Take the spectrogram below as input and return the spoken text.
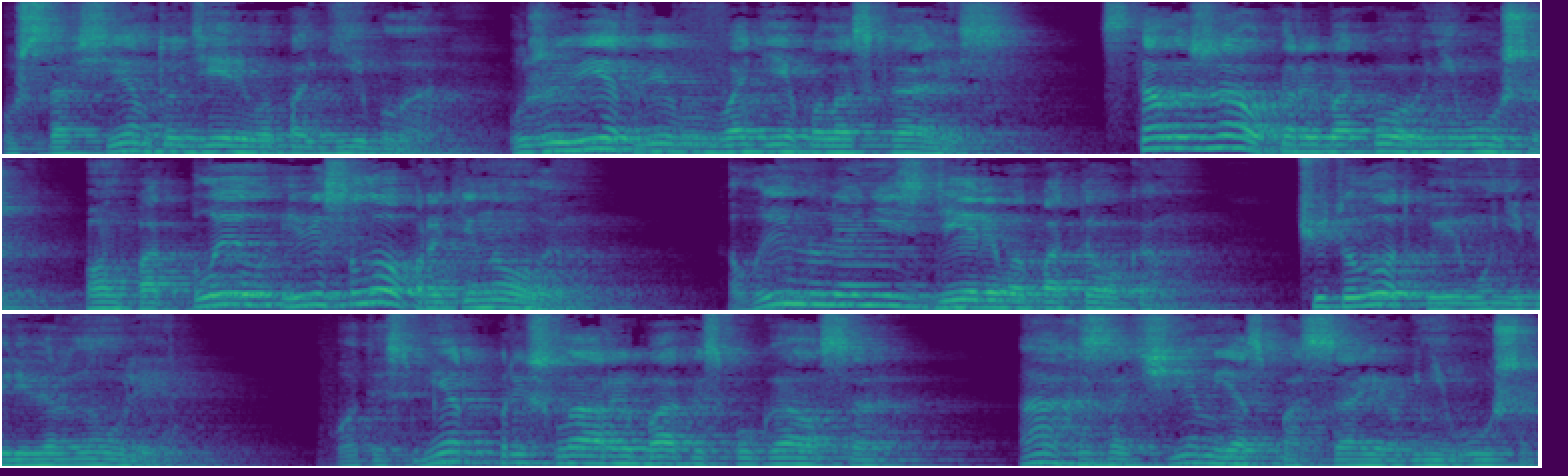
Уж совсем то дерево погибло, уже ветви в воде полоскались. Стало жалко рыбаку огневушек. Он подплыл и весло протянул им. Хлынули они с дерева потоком, чуть лодку ему не перевернули. Вот и смерть пришла, рыбак испугался. Ах, зачем я спасаю огневушек?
